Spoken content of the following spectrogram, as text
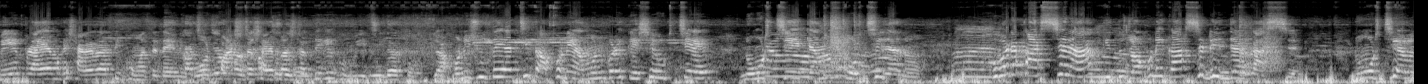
মেয়ে প্রায় আমাকে সারা রাতই ঘুমাতে দেয়নি। ভোর পাঁচটা সাড়ে পাঁচটার দিকে ঘুমিয়েছি। দেখো। যখনই শুতে যাচ্ছি তখনই এমন করে কেসে উঠছে নড়ছে কেমন করছে জানো খুব একটা কাশছে না কিন্তু যখনই কাশছে ডেঞ্জার কাশছে। নড়ছে, আমি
